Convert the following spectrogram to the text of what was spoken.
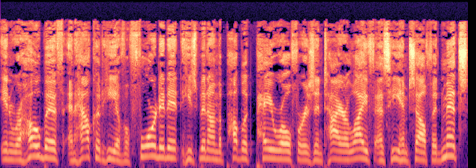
in Rehoboth, and how could he have afforded it? He's been on the public payroll for his entire life, as he himself admits.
